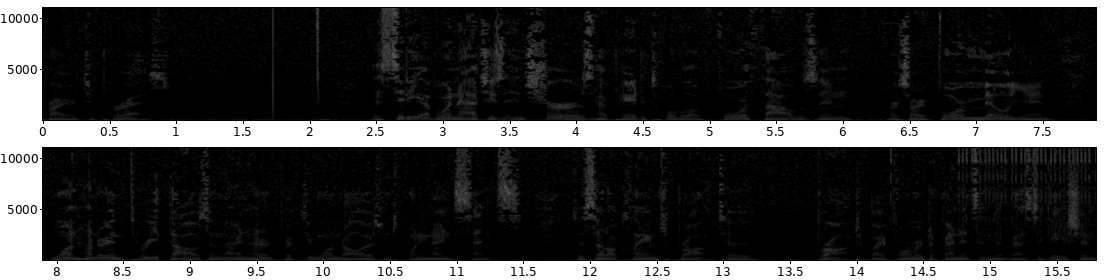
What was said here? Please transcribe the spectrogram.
prior to Perez. The city of Wenatchee's insurers have paid a total of four thousand, or sorry, four million one hundred three thousand nine hundred fifty-one dollars and twenty-nine cents to settle claims brought to brought by former defendants in the investigation,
